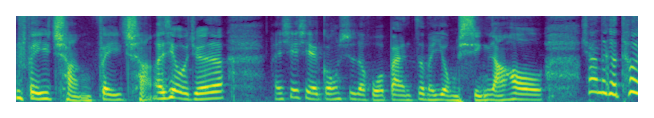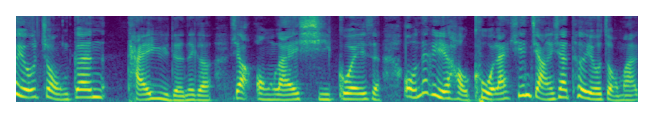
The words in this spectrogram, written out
非常非常，而且我觉得很谢谢公司的伙伴这么用心。然后像那个特有种跟台语的那个叫“翁来西龟”是哦，那个也好酷。来，先讲一下特有种嘛。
